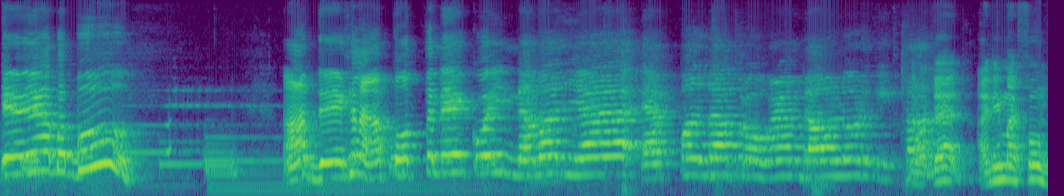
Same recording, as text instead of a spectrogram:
ਕਿਵੇਂ ਆ ਬੱਬੂ ਆ ਦੇਖ ਲੈ ਪੁੱਤ ਨੇ ਕੋਈ ਨਵਾਂ ਜਿਹਾ ਐਪਲ ਦਾ ਪ੍ਰੋਗਰਾਮ ਡਾਊਨਲੋਡ ਕੀਤਾ No, Dad, I need my phone.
